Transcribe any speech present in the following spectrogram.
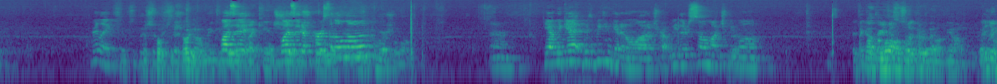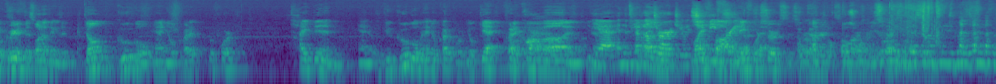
Really? That's what they They're said. supposed They to said, show you you. we can Was do it- but I can't was share it the a score with personal you. It loan? was a commercial loan. Um, Yeah, we get, we- we can get in a lot of trouble, there's so much we Yeah. won't. I I think got you'll the agree with loan, this. so it could have been, on, you know. I think you'll agree with this, one of the things, is don't Google annual credit report, type in, and if you Google annual credit report, you'll get Credit Karma and, you know, Yeah, and the people ten that other charge you, it should be LifeLock free. pay for services for Okay. hundreds of dollars a So year. what's the best go to?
